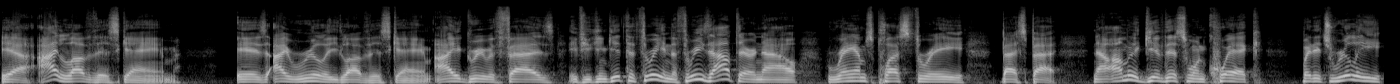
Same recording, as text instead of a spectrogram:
Yeah, I love this game. Is I really love this game. I agree with Fezz. If you can get the three, and the three's out there now, Rams plus three, best bet. Now I'm going to give this one quick, but it's really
